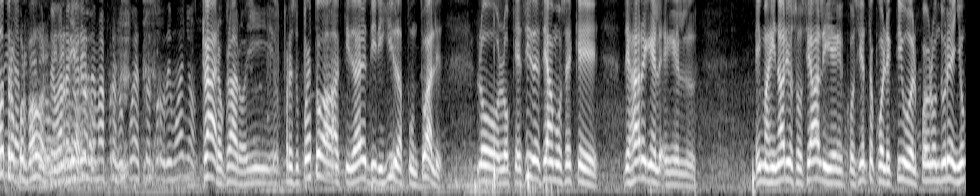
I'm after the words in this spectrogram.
otro por favor. ¿Se va a requerir de más presupuesto el próximo año? Claro, claro, y presupuesto a actividades dirigidas, puntuales. Lo, lo que sí deseamos es que dejar en el, en el imaginario social y en el consciente colectivo del pueblo hondureño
